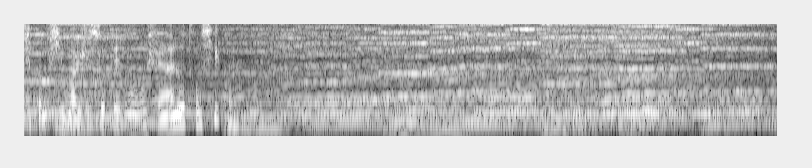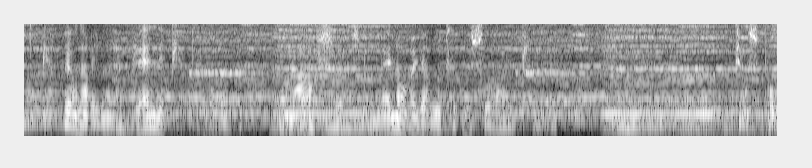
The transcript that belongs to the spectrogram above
C'est comme si moi je sautais d'un rocher à un autre aussi, quoi. Puis après, on arrive dans la plaine, et puis on marche, on se promène, on regarde autour de soi et puis, puis on se pose.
